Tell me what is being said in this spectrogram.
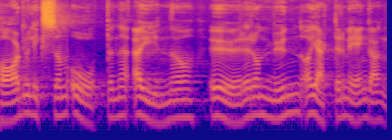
har du liksom åpne øyne og ører og munn og hjerter med en gang.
